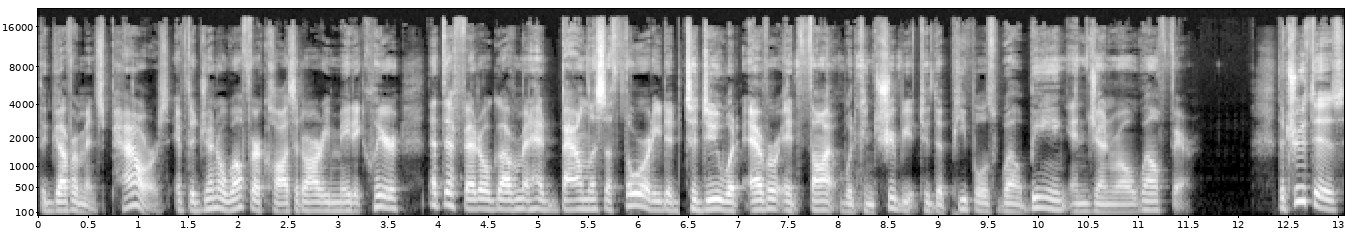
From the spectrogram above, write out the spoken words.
the government's powers if the General Welfare Clause had already made it clear that the federal government had boundless authority to, to do whatever it thought would contribute to the people's well being and general welfare? The truth is,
